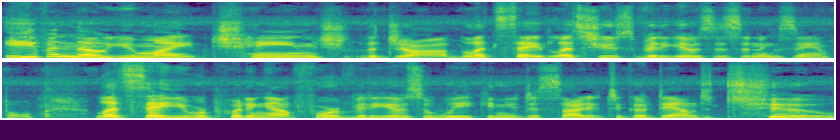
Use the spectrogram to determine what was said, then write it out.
even though you might change the job, let's say, let's use videos as an example. Let's say you were putting out four videos a week and you decided to go down to two.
